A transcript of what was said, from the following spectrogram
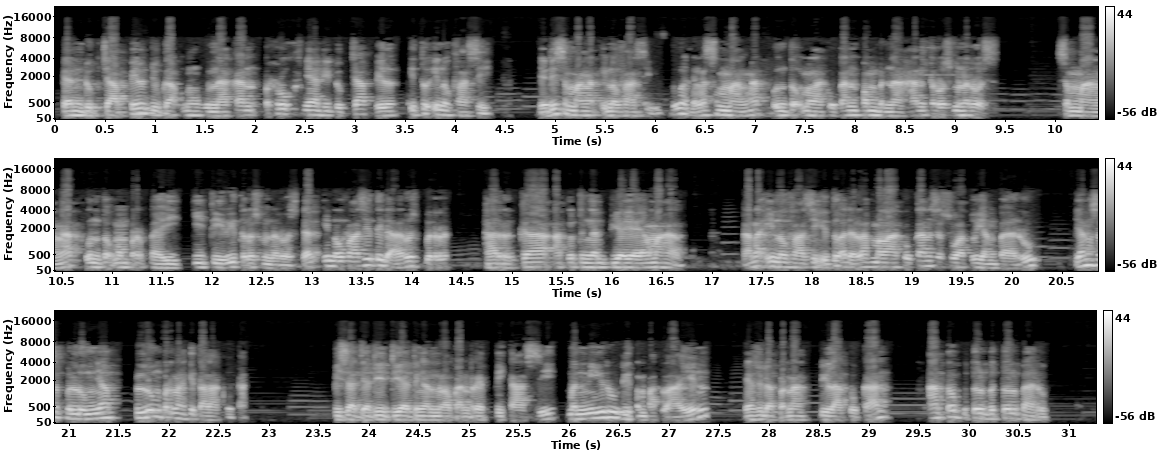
Dan Dukcapil juga menggunakan ruhnya di Dukcapil itu inovasi. Jadi semangat inovasi itu adalah semangat untuk melakukan pembenahan terus-menerus. Semangat untuk memperbaiki diri terus-menerus. Dan inovasi tidak harus berharga atau dengan biaya yang mahal. Karena inovasi itu adalah melakukan sesuatu yang baru yang sebelumnya belum pernah kita lakukan. Bisa jadi dia dengan melakukan replikasi, meniru di tempat lain yang sudah pernah dilakukan, atau betul-betul baru.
